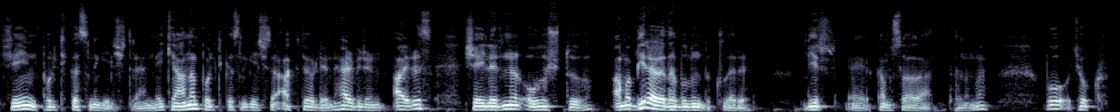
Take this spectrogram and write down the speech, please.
şeyin politikasını geliştiren, mekanın politikasını geliştiren aktörlerin her birinin ayrı şeylerinin oluştuğu ama bir arada bulundukları bir e, kamusal alan tanımı. Bu çok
